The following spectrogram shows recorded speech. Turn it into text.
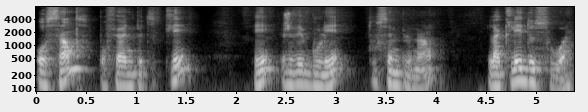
au centre pour faire une petite clé. Et je vais bouler tout simplement la clé dessous. Hein,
